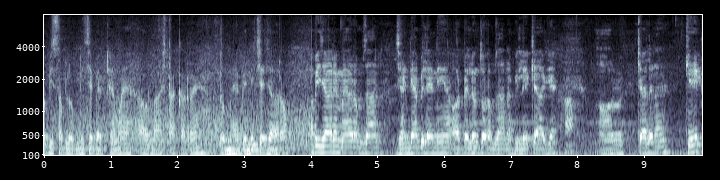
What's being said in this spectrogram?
अभी सब लोग नीचे बैठे हुए हैं और नाश्ता कर रहे हैं तो मैं भी नीचे जा रहा हूँ। अभी जा रहे हैं मैं और रमज़ान, झंडियाँ भी लेनी है और बैलून तो रमज़ान अभी लेके आ गया। हाँ। और क्या लेना है? केक।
